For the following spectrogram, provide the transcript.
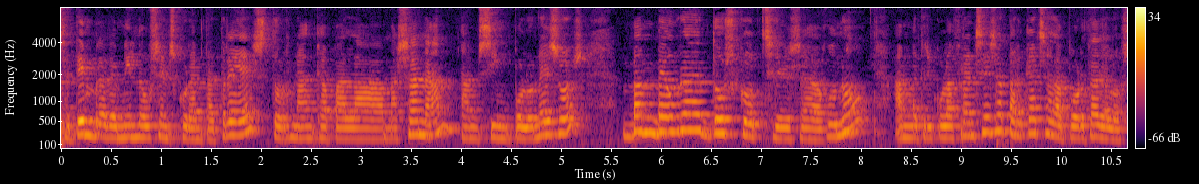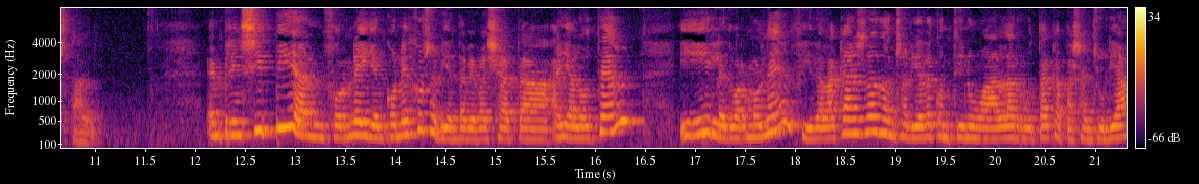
setembre de 1943, tornant cap a la Massana, amb cinc polonesos, van veure dos cotxes a Renault amb matrícula francesa aparcats a la porta de l'hostal. En principi, en Forner i en Conejos havien d'haver baixat allà a l'hotel, i l'Eduard Molner, fill de la casa, doncs havia de continuar la ruta cap a Sant Julià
